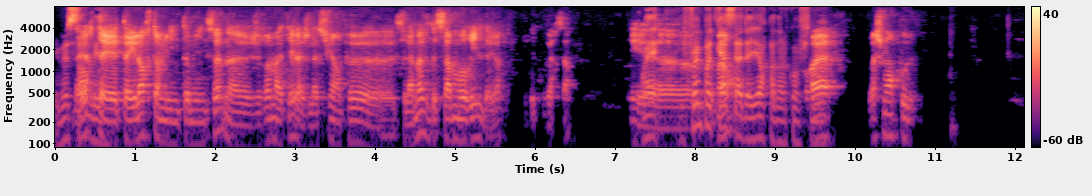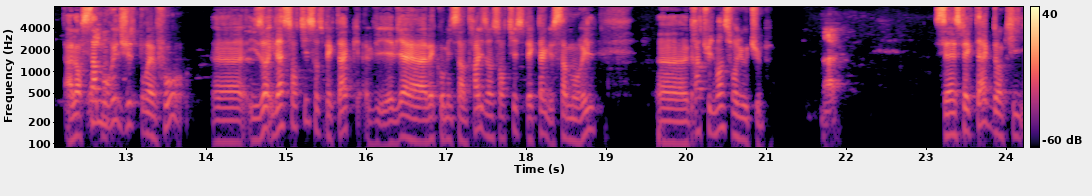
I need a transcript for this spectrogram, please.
Il me D'ailleurs, semble. Ta- Taylor Tomlin- Tomlinson, euh, j'ai rematé, là, je la suis un peu. euh, c'est la meuf de Sam Morrill, d'ailleurs. J'ai découvert ça. Et, Ouais, euh, il faut un podcast là d'ailleurs pendant le confinement. Ouais, vachement cool. Alors, Sam. Morrill, juste pour info, euh, ils ont- il a sorti son spectacle via, via- avec Comédie Centrale. Ils ont sorti le spectacle de Sam Morrill gratuitement sur YouTube. C'est un spectacle, donc il,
